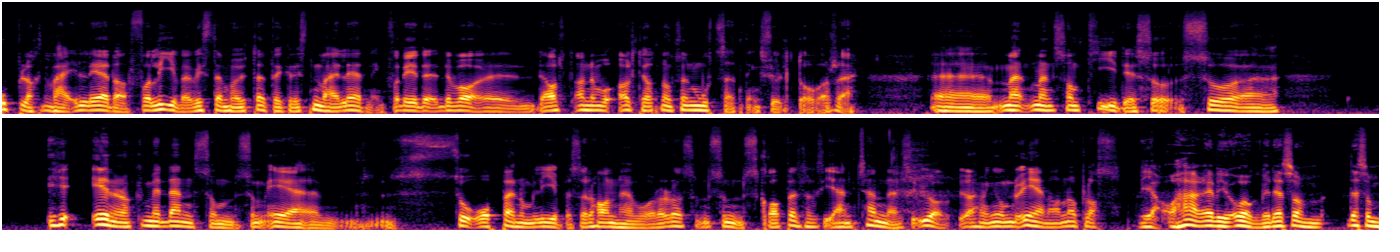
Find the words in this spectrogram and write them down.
opplagt veileder for livet hvis de var ute etter kristen veiledning. fordi det, det var, det alt, Han har alltid hatt noe sånn motsetningsfylt over seg. Eh, men, men, samtidig så, så eh, er det noe med den som, som er så åpen om livet som han har vært, som, som, skaper en slags gjenkjennelse, uavhengig om du er en annen plass. Ja, og her er vi òg ved det som, det som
